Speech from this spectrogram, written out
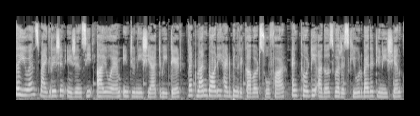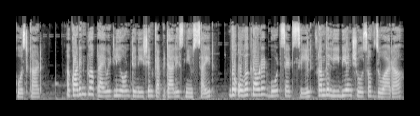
The UN's migration agency IOM in Tunisia tweeted that one body had been recovered so far and 30 others were rescued by the Tunisian Coast Guard. According to a privately owned Tunisian Kapitalis news site, the overcrowded boat set sail from the Libyan shores of Zuara,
